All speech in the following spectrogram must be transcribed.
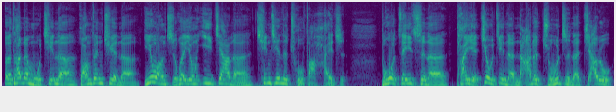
而他的母亲呢黄芬雀呢，以往只会用衣架呢轻轻的处罚孩子，不过这一次呢，他也就近的拿着竹子呢加入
